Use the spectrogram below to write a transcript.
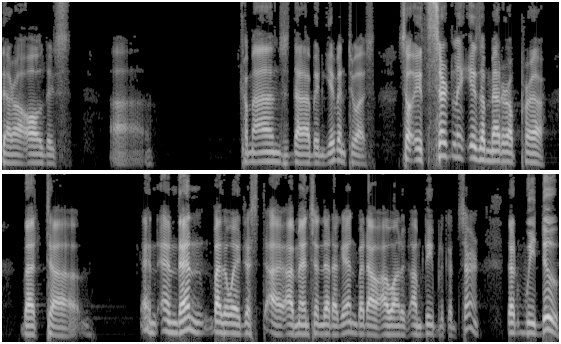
there are all these uh, commands that have been given to us. So it certainly is a matter of prayer. But uh, and and then, by the way, just I, I mentioned that again, but I, I want to, I'm deeply concerned that we do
